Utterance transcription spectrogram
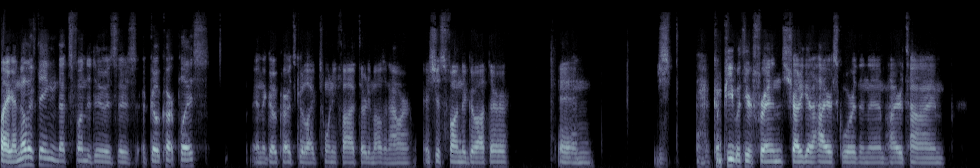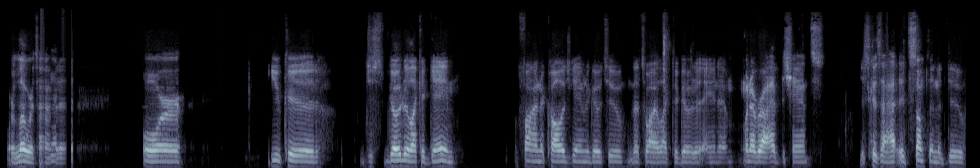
Like another thing that's fun to do is there's a go-kart place and the go-karts go like 25 30 miles an hour. It's just fun to go out there and just compete with your friends, try to get a higher score than them, higher time or lower time yeah or you could just go to like a game find a college game to go to that's why i like to go to a&m whenever i have the chance just because it's something to do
